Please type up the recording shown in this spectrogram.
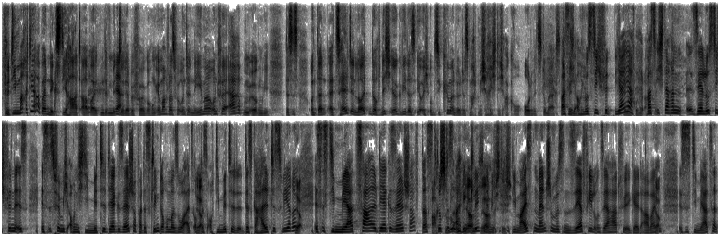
für die macht ihr aber nichts, die hart arbeitende Mitte Ja. der Bevölkerung. Ihr macht was für Unternehmer und für Erben irgendwie. Das ist, und dann erzählt den Leuten doch nicht irgendwie, dass ihr euch um sie kümmern würdet. Das macht mich richtig aggro. Ohne Witz, du merkst. Was ich bin- auch lustig finde, ja, ja, auf 180. was ich daran äh, sehr lustig wichtig finde, ist, es ist für mich auch nicht die Mitte der Gesellschaft, weil das klingt auch immer so, als ob Ja. das auch die Mitte des Gehaltes wäre. Ja. Es ist die Mehrzahl der Gesellschaft, das trifft es Absolut, eigentlich. ja, nämlich richtig. die meisten Menschen müssen sehr viel und sehr hart für ihr Geld arbeiten. Es ist die Mehrzahl.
